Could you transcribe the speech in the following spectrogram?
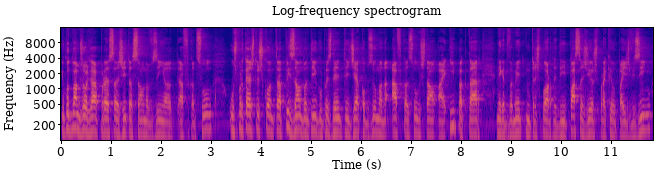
E continuamos a olhar para essa agitação na vizinha África do Sul. Os protestos contra a prisão do antigo presidente Jacob Zuma na África do Sul estão a impactar negativamente no transporte de passageiros para aquele país vizinho,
